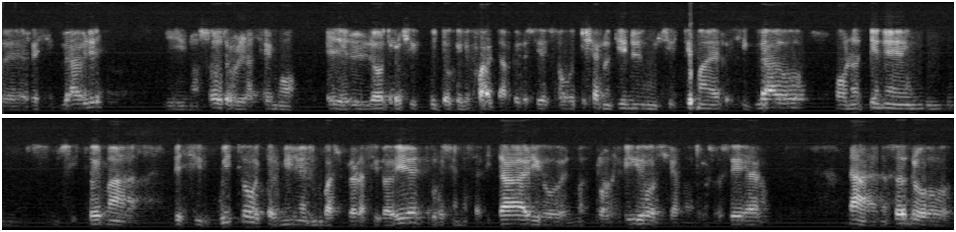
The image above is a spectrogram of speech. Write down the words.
de reciclables y nosotros le hacemos el otro circuito que le falta, pero si esa botella no tiene un sistema de reciclado o no tiene un sistema de circuito termina en un basural a cielo abierto, en sanitario, en nuestros ríos y en nuestros océanos. Nada, nosotros,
